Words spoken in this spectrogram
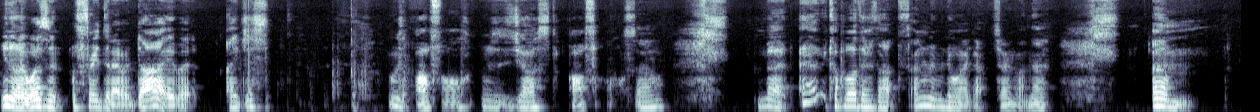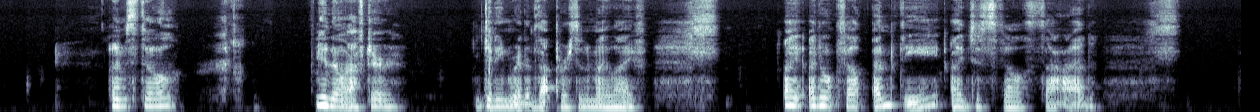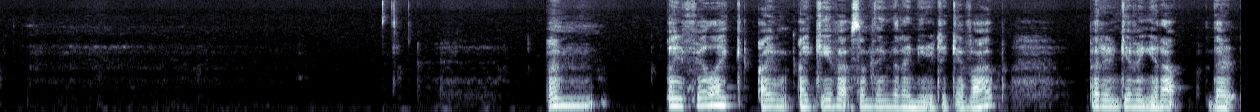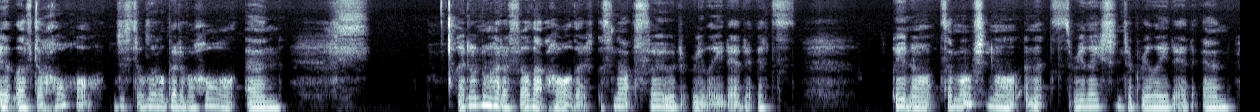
you know, I wasn't afraid that I would die, but I just, it was awful. It was just awful. So, but I had a couple other thoughts. I don't even know why I got started on that. Um, I'm still, you know, after getting rid of that person in my life, I, I don't feel empty. I just feel sad. Um, I feel like I I gave up something that I needed to give up, but in giving it up, there it left a hole, just a little bit of a hole, and I don't know how to fill that hole. There's, it's not food related. It's you know, it's emotional and it's relationship related, and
